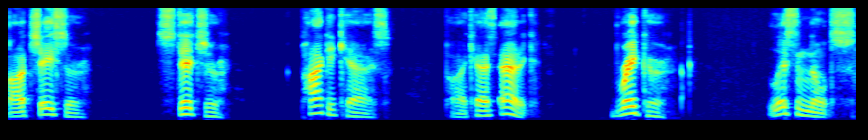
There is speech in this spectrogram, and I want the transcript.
Podchaser, Stitcher, Pocket Cast, Podcast Addict, Breaker, Listen Notes.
